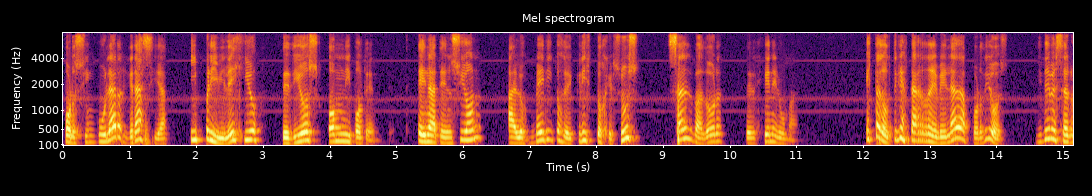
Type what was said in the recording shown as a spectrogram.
por singular gracia y privilegio de Dios omnipotente, en atención a los méritos de Cristo Jesús, Salvador del género humano. Esta doctrina está revelada por Dios y debe ser,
